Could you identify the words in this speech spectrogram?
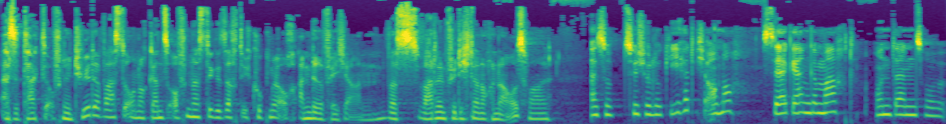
Also Tag der offenen Tür, da warst du auch noch ganz offen, hast du gesagt, ich gucke mir auch andere Fächer an. Was war denn für dich da noch in der Auswahl? Also Psychologie hätte ich auch noch sehr gern gemacht und dann so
